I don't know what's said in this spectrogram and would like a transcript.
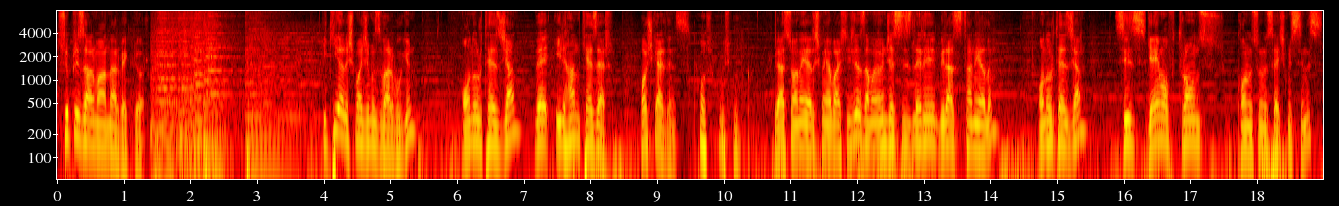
sürpriz armağanlar bekliyor. İki yarışmacımız var bugün. Onur Tezcan ve İlhan Kezer. Hoş geldiniz. Hoş, hoş bulduk. Biraz sonra yarışmaya başlayacağız ama önce sizleri biraz tanıyalım. Onur Tezcan, siz Game of Thrones konusunu seçmişsiniz.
